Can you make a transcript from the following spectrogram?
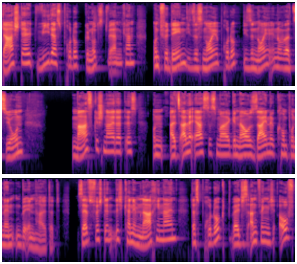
darstellt, wie das Produkt genutzt werden kann und für den dieses neue Produkt, diese neue Innovation maßgeschneidert ist und als allererstes Mal genau seine Komponenten beinhaltet. Selbstverständlich kann im Nachhinein das Produkt, welches anfänglich auf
